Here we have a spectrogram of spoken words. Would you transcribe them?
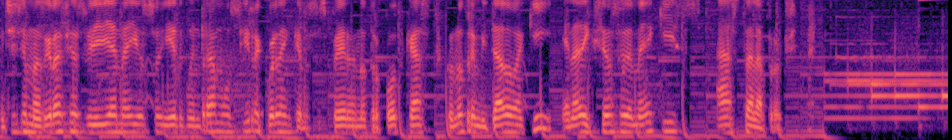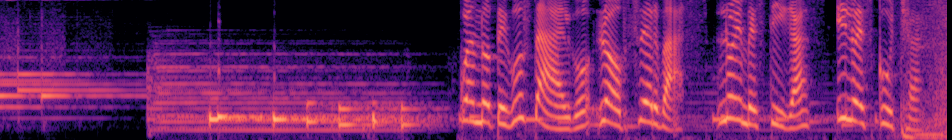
Muchísimas gracias, Viridiana. Yo soy Edwin Ramos y recuerden que los espero en otro podcast con otro invitado aquí en Adicción CDMX. Hasta la próxima. Cuando te gusta algo, lo observas, lo investigas y lo escuchas.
